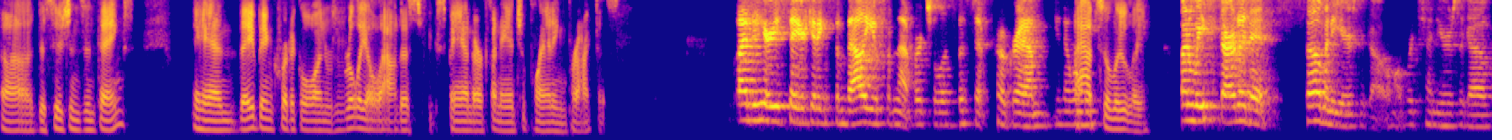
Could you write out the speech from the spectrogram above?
uh, decisions and things. And they've been critical and really allowed us to expand our financial planning practice glad to hear you say you're getting some value from that virtual assistant program. You know, when absolutely. We, when we started it so many years ago, over 10 years ago,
